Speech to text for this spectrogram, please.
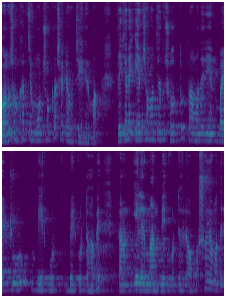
গণসংখ্যার যে মোট সংখ্যা সেটা হচ্ছে এনের মান। তো এখানে এন সমান যেহেতু সত্তর, তো আমাদের এন বাই টু বের বের করতে হবে। কারণ এল এল এর মান বের করতে হলে অবশ্যই আমাদের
